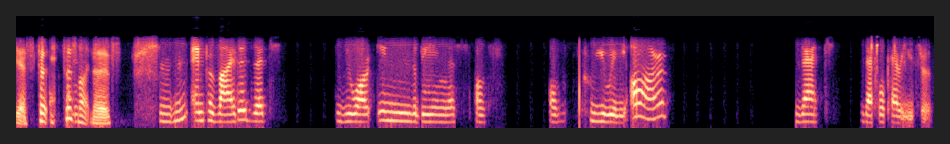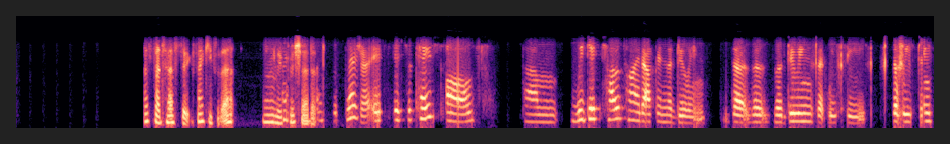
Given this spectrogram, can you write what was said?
yes. First, night nerves. hmm And provided that you are in the beingness of of who you really are, that that will carry you through. That's fantastic. Thank you for that. I really appreciate it. It's a pleasure. It's it's a case of um, we get so tied up in the doing, the, the the doings that we see, that we think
